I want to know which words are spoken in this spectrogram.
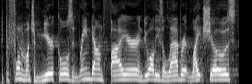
and perform a bunch of miracles and rain down fire and do all these elaborate light shows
